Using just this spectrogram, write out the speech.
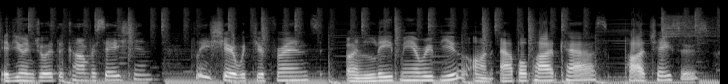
If you enjoyed the conversation, please share with your friends and leave me a review on Apple Podcasts, Podchasers,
